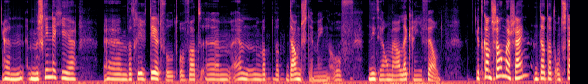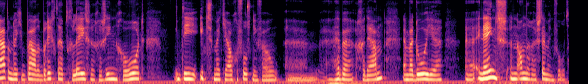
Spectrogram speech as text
En misschien dat je je um, wat geïrriteerd voelt of wat, um, wat, wat downstemming of niet helemaal lekker in je vel. Het kan zomaar zijn dat dat ontstaat omdat je bepaalde berichten hebt gelezen, gezien, gehoord, die iets met jouw gevoelsniveau hebben gedaan en waardoor je uh, ineens een andere stemming voelt.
